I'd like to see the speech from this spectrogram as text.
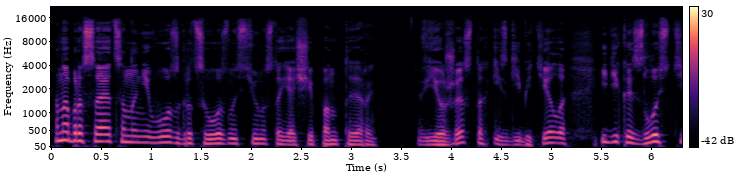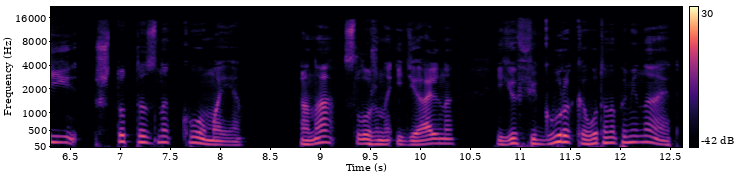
Она бросается на него с грациозностью настоящей пантеры. В ее жестах, изгибе тела и дикой злости что-то знакомое. Она сложена идеально, ее фигура кого-то напоминает.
